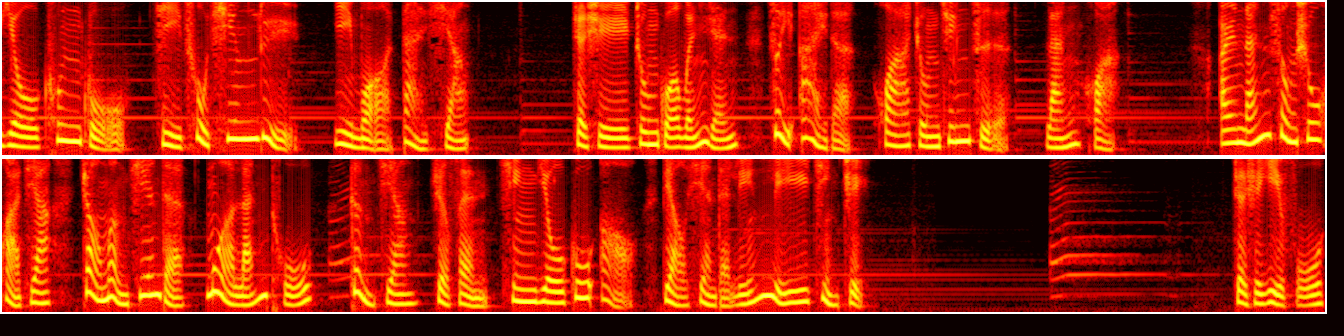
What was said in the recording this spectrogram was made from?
悠空谷，几簇青绿，一抹淡香。这是中国文人最爱的花中君子——兰花，而南宋书画家赵孟坚的《墨兰图》更将这份清幽孤傲表现得淋漓尽致。这是一幅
